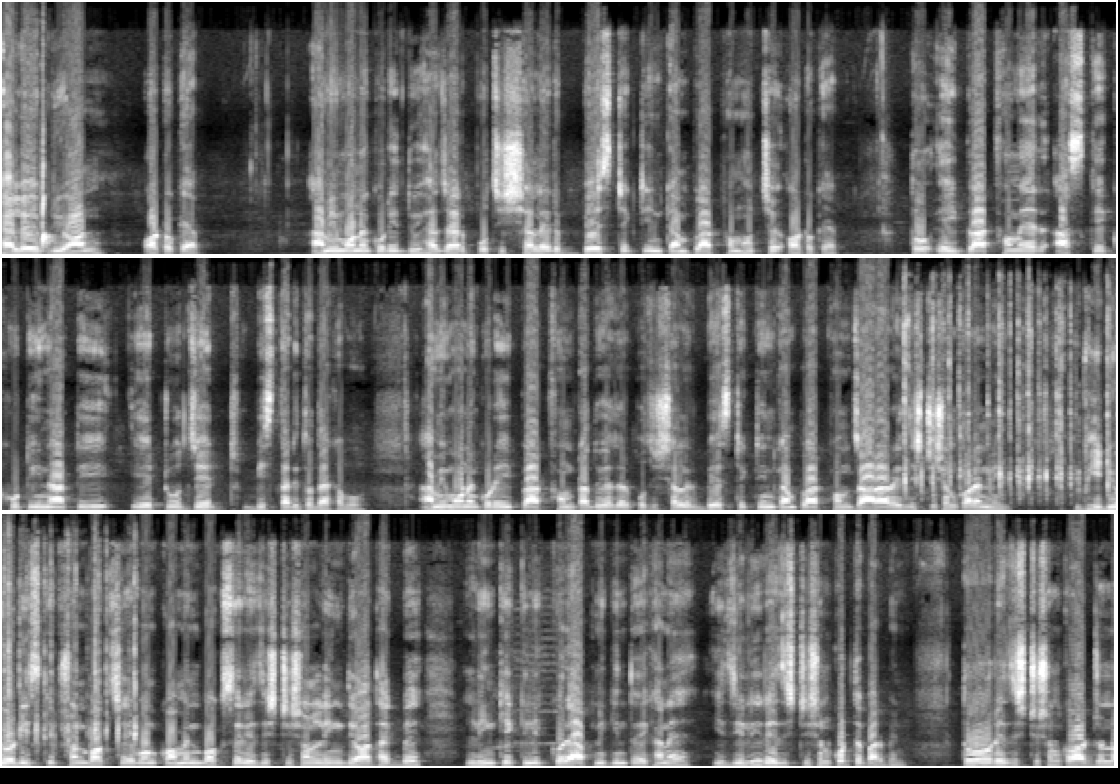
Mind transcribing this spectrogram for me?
হ্যালো এভরিওয়ান অটোক্যাপ আমি মনে করি দুই হাজার পঁচিশ সালের বেস্ট একটি ইনকাম প্ল্যাটফর্ম হচ্ছে অটো ক্যাব তো এই প্ল্যাটফর্মের আজকে খুঁটিনাটি এ টু জেড বিস্তারিত দেখাবো। আমি মনে করি এই প্ল্যাটফর্মটা দুই হাজার পঁচিশ সালের বেস্ট একটি ইনকাম প্ল্যাটফর্ম যারা রেজিস্ট্রেশন করেননি ভিডিও ডিসক্রিপশন বক্সে এবং কমেন্ট বক্সে রেজিস্ট্রেশন লিঙ্ক দেওয়া থাকবে। লিঙ্কে ক্লিক করে আপনি কিন্তু এখানে ইজিলি রেজিস্ট্রেশন করতে পারবেন। তো রেজিস্ট্রেশন করার জন্য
